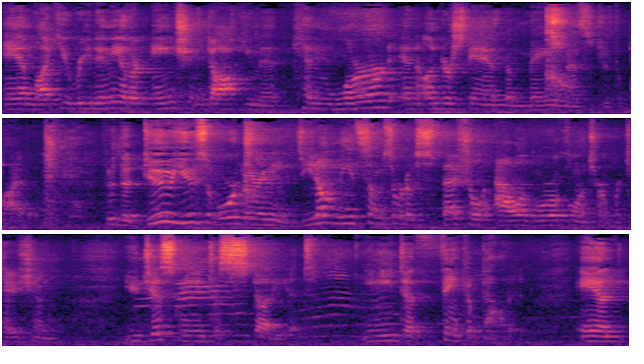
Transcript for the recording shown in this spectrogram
and like you read any other ancient document can learn and understand the main message of the Bible through the due use of ordinary means. You don't need some sort of special allegorical interpretation. You just need to study it. You need to think about it. And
